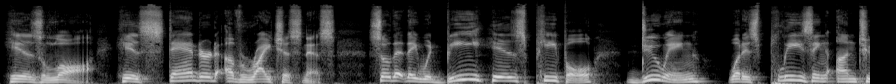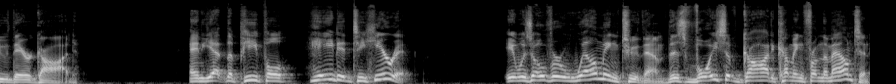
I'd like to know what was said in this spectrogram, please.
his law, his standard of righteousness, so that they would be his people doing what is pleasing unto their God. And yet the people hated to hear it. It was overwhelming to them, this voice of God coming from the mountain.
